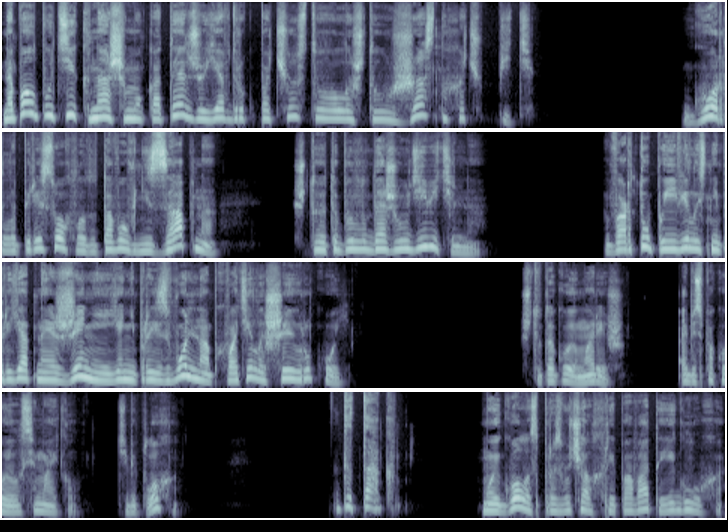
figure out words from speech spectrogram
На полпути к нашему коттеджу я вдруг почувствовала, что ужасно хочу пить. Горло пересохло до того внезапно, что это было даже удивительно. Во рту появилось неприятное жжение, и я непроизвольно обхватила шею рукой. «Что такое, Мариш?» — обеспокоился Майкл. «Тебе плохо?» «Да так...» — мой голос прозвучал хриповато и глухо.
